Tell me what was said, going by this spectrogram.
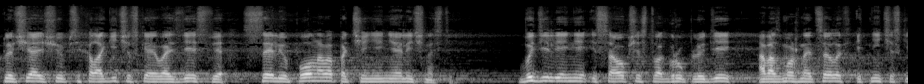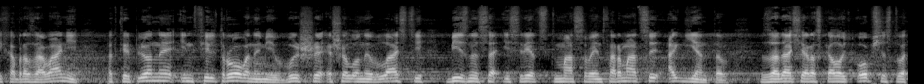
включающую психологическое воздействие с целью полного подчинения личности. Выделение из сообщества групп людей, а возможно и целых этнических образований, подкрепленные инфильтрованными в высшие эшелоны власти, бизнеса и средств массовой информации агентов, задача расколоть общество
